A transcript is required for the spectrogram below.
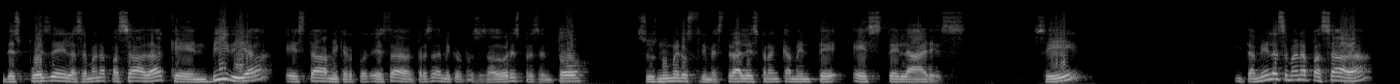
después de la semana pasada que Nvidia, esta empresa de microprocesadores, presentó sus números trimestrales francamente estelares. ¿Sí? Y también la semana pasada,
